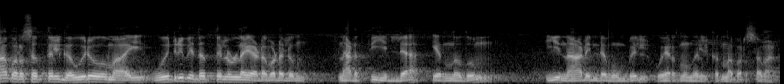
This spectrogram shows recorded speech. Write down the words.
ആ പ്രശ്നത്തിൽ ഗൗരവമായി ഒരു വിധത്തിലുള്ള ഇടപെടലും നടത്തിയില്ല എന്നതും ഈ നാടിന്റെ മുമ്പിൽ ഉയർന്നു നിൽക്കുന്ന പ്രശ്നമാണ്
